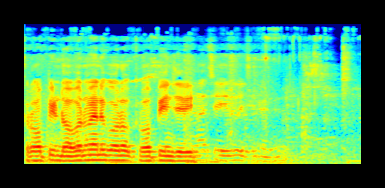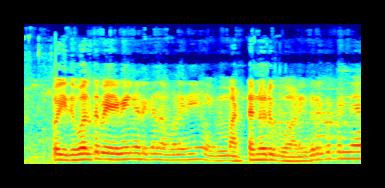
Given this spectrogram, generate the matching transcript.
ക്രോപ്പിയും ഡോബർമാൻ ക്രോപ്പിയും ചെയ്യും ഞാൻ ചെയ്ത് വെച്ചിട്ടുണ്ട്. അപ്പൊ ഇതുപോലത്തെ ബേബീനെ എടുക്കാൻ നമ്മളിനി മട്ടന്നൂർ പോവാണ്. ഇവരൊക്കെ പിന്നെ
